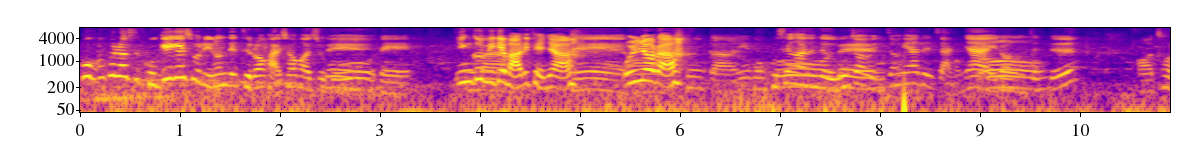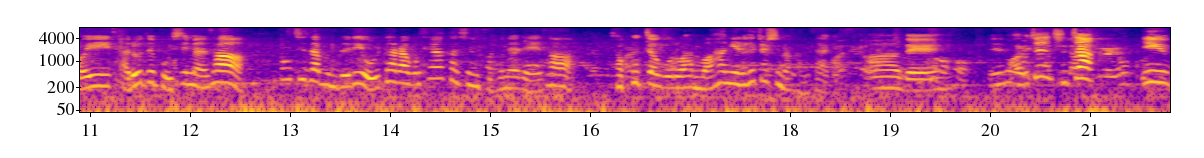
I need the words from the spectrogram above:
홈플러스 고객의 소리 이런 데 들어가셔가지고 네. 네. 임금 정말- 이게 말이 되냐? 네. 올려라. 어, 그러니까 이게 너무 고생하는데 어, 네. 의무적으로 인정해야 되지 않냐 이런 어. 어쨌든 어, 저희 자료들 보시면서 청취자분들이 옳다라고 생각하시는 부분에 대해서 적극적으로 한번 항의를 해주시면 감사하겠습니다. 아, 네. 예, 어제는 진짜 이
